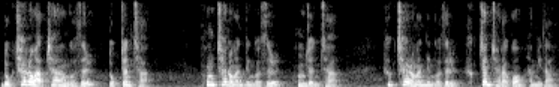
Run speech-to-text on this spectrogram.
녹차로 합창한 것을 녹전차, 홍차로 만든 것을 홍전차, 흑차로 만든 것을 흑전차라고 합니다.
